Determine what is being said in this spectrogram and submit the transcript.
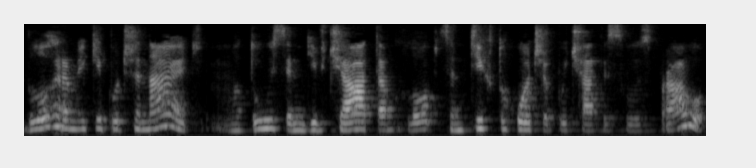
блогерам, які починають матусям, дівчатам, хлопцям, ті, хто хоче почати свою справу,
